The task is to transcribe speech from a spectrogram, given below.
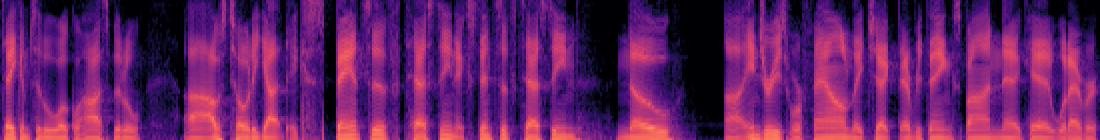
take him to the local hospital. Uh, I was told he got expansive testing, extensive testing, no uh, injuries were found. They checked everything spine, neck, head, whatever,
